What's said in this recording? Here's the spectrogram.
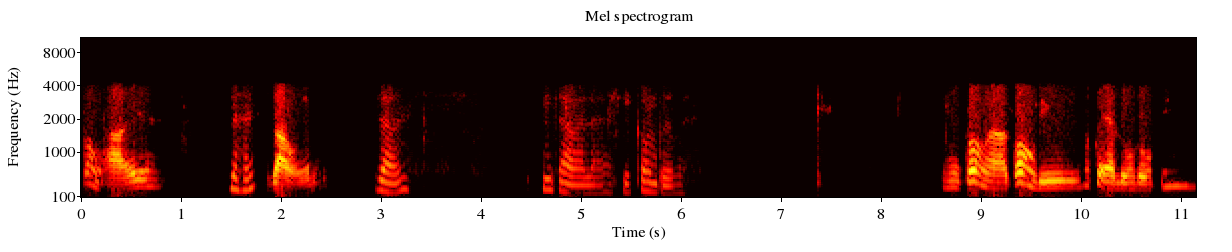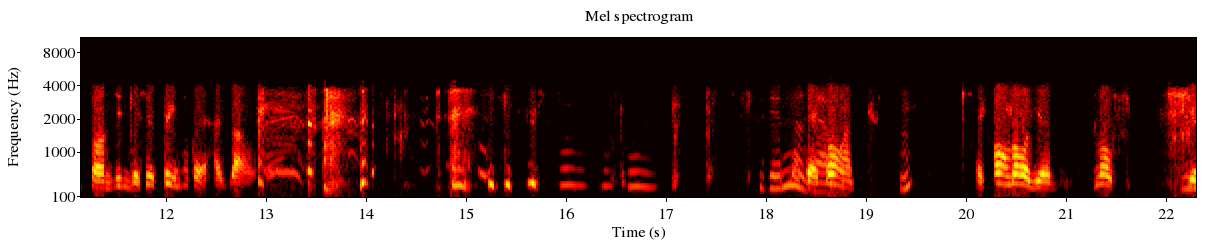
con ai Nè hả giàu đấy Giờ Giờ là khi con vừa vậy Ừ, con à con điều nó có e luồng luồng son trên cái chiếc tinh nó có hải giàu Đến là cái con giờ à cái con lo giờ lo giờ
